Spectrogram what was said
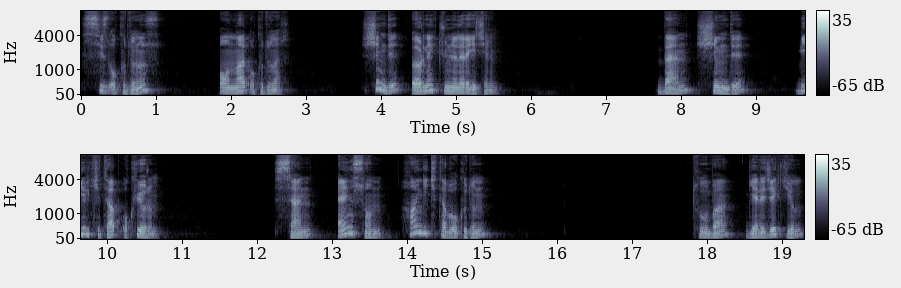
siz okudunuz, onlar okudular. Şimdi örnek cümlelere geçelim. Ben şimdi bir kitap okuyorum. Sen en son hangi kitabı okudun? Tuğba gelecek yıl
